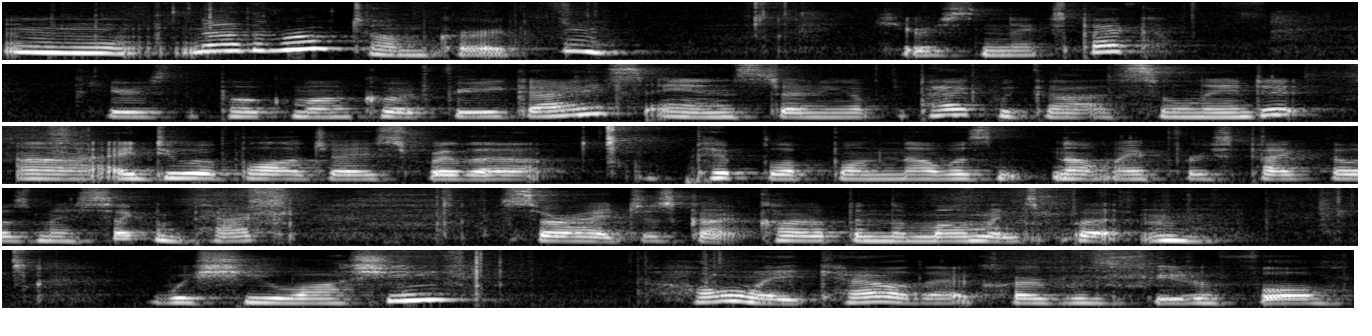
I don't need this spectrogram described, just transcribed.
And now the Rotom card. Hmm. Here's the next pack. Here's the Pokemon code for you guys, and starting up the pack, we got Salandit. Uh, I do apologize for the Piplup one. That was not my first pack, that was my second pack. Sorry, I just got caught up in the moment, but mm, Wishiwashi. Holy cow, that card was beautiful.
